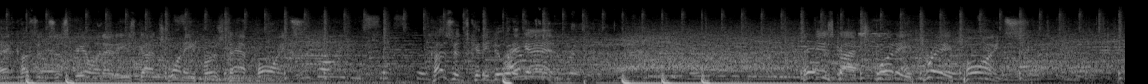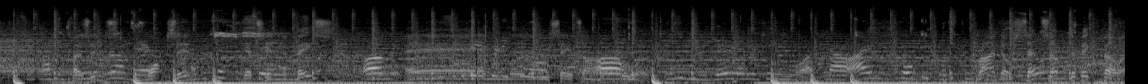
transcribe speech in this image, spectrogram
And Cousins is feeling it. He's got 20 first half points. Cousins, can he do it again? He's got 23 points. Cousins walks in, gets hit in the face, Um, and they're going to say it's on Um, the floor. be very entertaining watch. Now, I'm hoping this. Rondo sets up the big fella.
